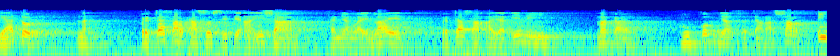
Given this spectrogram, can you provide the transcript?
diatur. Nah, berdasar kasus Siti Aisyah dan yang lain-lain, berdasar ayat ini, maka hukumnya secara syar'i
